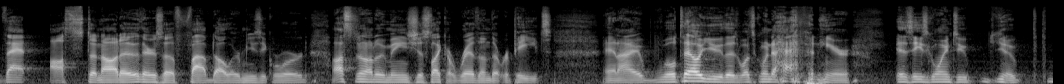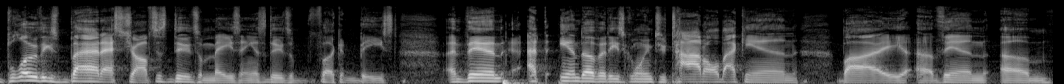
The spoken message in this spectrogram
that ostinato. There's a $5 music word. Ostinato means just like a rhythm that repeats. And I will tell you that what's going to happen here is he's going to, you know, blow these badass chops. This dude's amazing. This dude's a fucking beast. And then at the end of it, he's going to tie it all back in by uh, then. Um,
